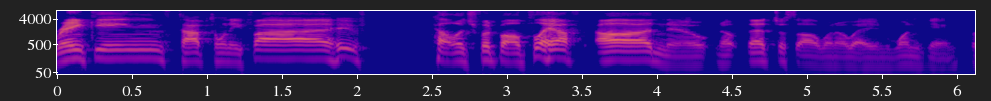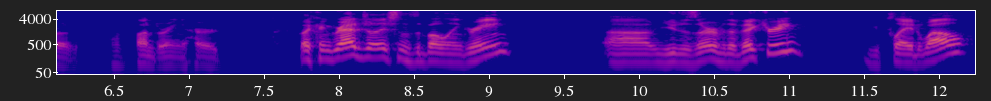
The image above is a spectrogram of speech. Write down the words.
rankings, top twenty-five, college football playoff. Uh no, no, that just all went away in one game for the Thundering Herd. But congratulations to Bowling Green. Um, you deserve the victory. You played well.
